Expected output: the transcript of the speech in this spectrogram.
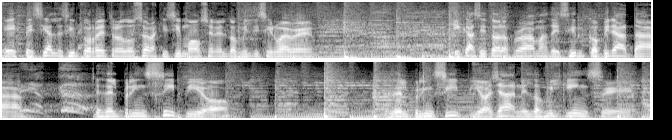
especial de Circo Retro, dos horas que hicimos en el 2019, y casi todos los programas de Circo Pirata, desde el principio, desde el principio, allá en el 2015.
